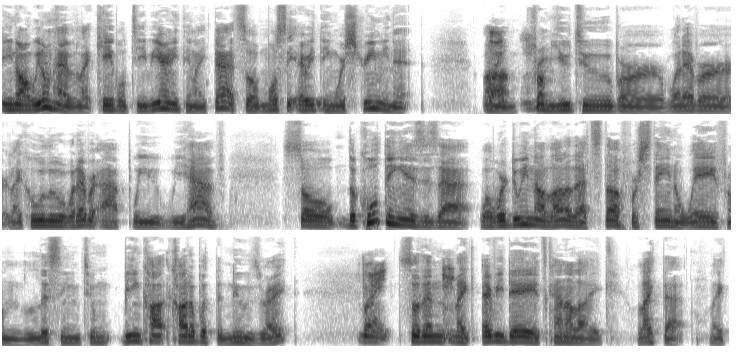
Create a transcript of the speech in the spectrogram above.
you know, we don't have like cable TV or anything like that, so mostly everything we're streaming it um, Right. Mhm. from YouTube or whatever, like Hulu or whatever app we we have. So the cool thing is, is that while we're doing a lot of that stuff, we're staying away from listening to being caught caught up with the news, right? Right. So then, like every day, it's kind of like like that. Like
